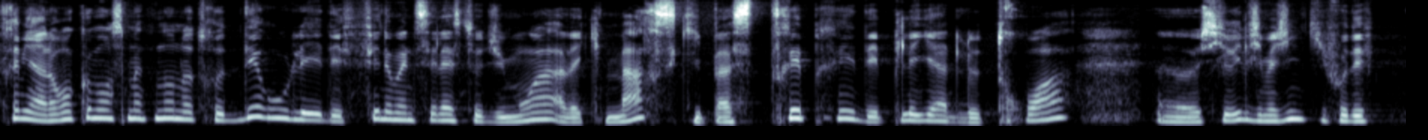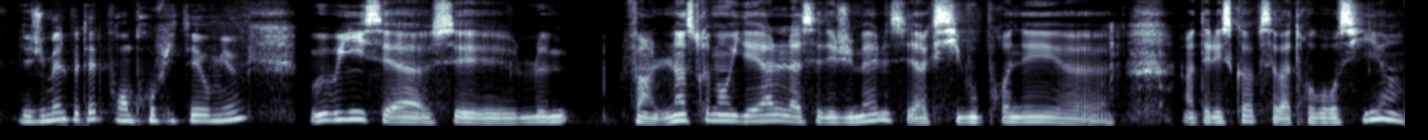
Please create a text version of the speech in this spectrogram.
Très bien, alors on commence maintenant notre déroulé des phénomènes célestes du mois avec Mars qui passe très près des Pléiades le 3. Cyril, j'imagine qu'il faut des, des jumelles peut-être pour en profiter au mieux? Oui, oui, c'est le, enfin l'instrument idéal là c'est des jumelles. C'est-à-dire que si vous prenez euh, un télescope ça va trop grossir.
